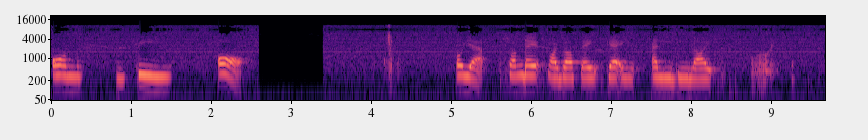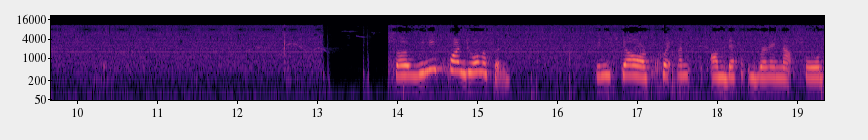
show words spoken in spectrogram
on VR. Oh yeah, Sunday it's my birthday, getting LED lights. So we need to find Jonathan. We need to get our equipment. I'm definitely bringing that sword.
